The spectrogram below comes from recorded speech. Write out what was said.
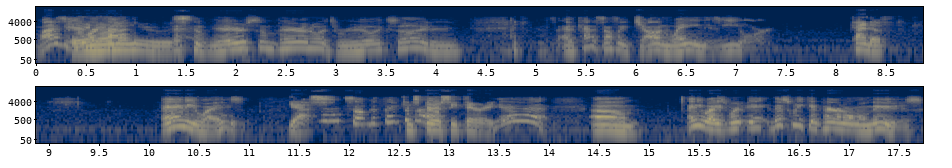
Why does Eeyore kind of... news. yeah, here's some paranoid. It's real exciting. It kind of sounds like John Wayne is Eeyore. Kind of. Anyways. Ooh. Yes. Yeah, that's something to think Conspiracy about. theory. Yeah. Um, anyways, we're in, this week in paranormal news.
